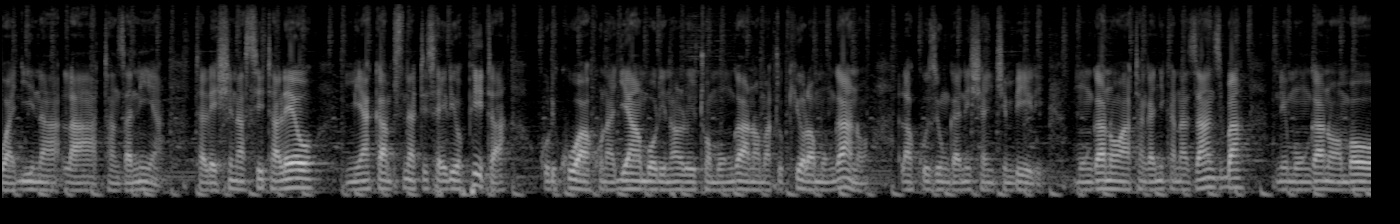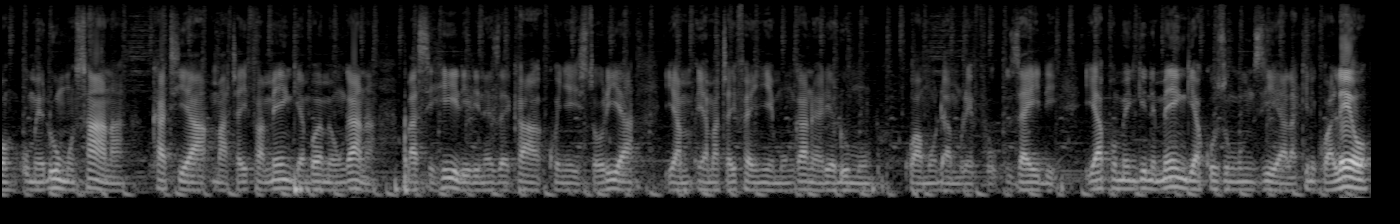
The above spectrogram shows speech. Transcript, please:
wa jina la Tanzania. Tarehe 26 leo, miaka 59 iliyopita, kulikuwa kuna jambo linaloitwa muungano wa matukio la muungano la kuziunganisha nchi mbili. Muungano wa Tanganyika na Zanzibar ni muungano ambao umedumu sana kati ya mataifa mengi ambayo yameungana, basi hili linaweza ikaa kwenye historia ya, ya mataifa yenye muungano yaliyodumu kwa muda mrefu zaidi. Yapo mengine mengi ya kuzungumzia, lakini kwa leo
